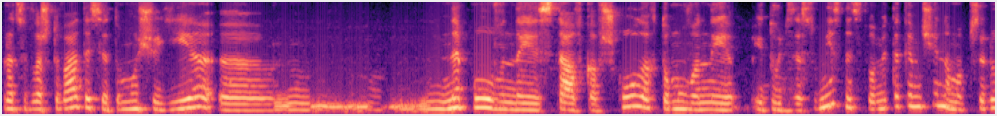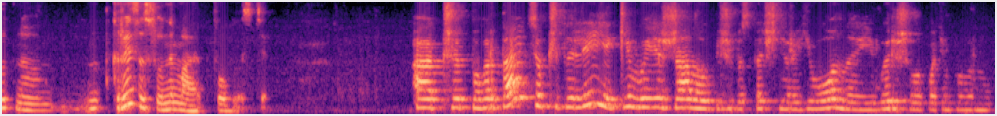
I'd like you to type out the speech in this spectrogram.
працевлаштуватися, тому що є е, неповна ставка в школах, тому вони йдуть за сумісництвом, і таким чином абсолютно кризису немає в області. А чи повертаються вчителі, які виїжджали у більш безпечні регіони і вирішили потім повернути?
